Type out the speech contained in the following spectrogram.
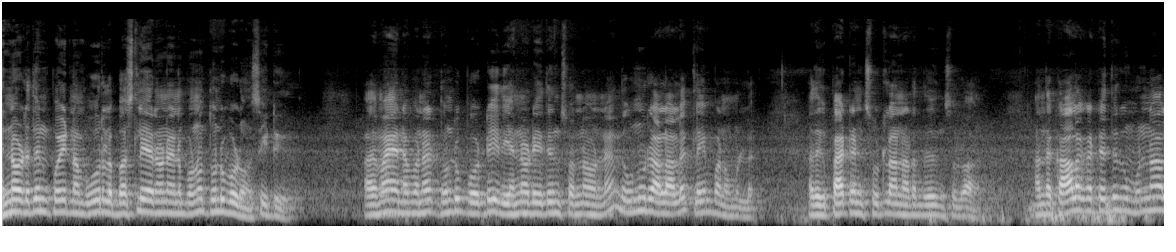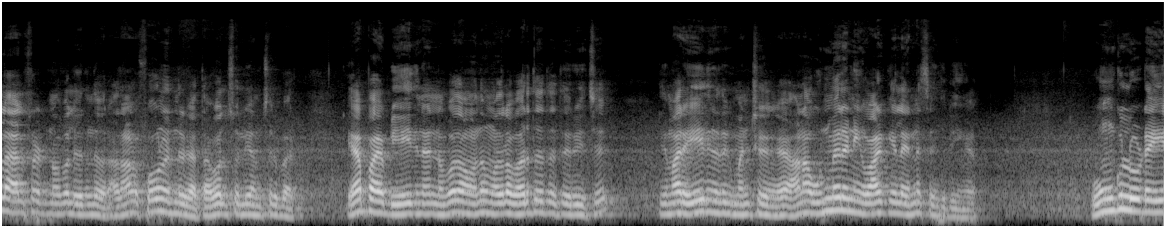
என்னோடதுன்னு போயிட்டு நம்ம ஊரில் பஸ்ஸில் ஏறணும்னு என்ன பண்ணுவோம் துண்டு போடுவோம் சீட்டுக்கு அது மாதிரி என்ன பண்ணார்? துண்டு போட்டு இது என்னோட இதுன்னு சொன்ன உடனே அந்த இன்னொரு ஆளால் கிளைம் பண்ண முடியல. அதுக்கு பேட்டன் சூட்லாம் நடந்ததுன்னு சொல்லுவாங்க. அந்த காலகட்டத்துக்கு முன்னால் ஆல்ஃப்ரட் நோபல் இருந்தவர். அதனால் ஃபோன் இருந்திருக்கார் தகவல் சொல்லி அனுப்பிச்சிருப்பார். ஏப்பா இப்படி எழுதினேன் போது அவன் வந்து முதல்ல வருத்தத்தை தெரிவித்து இது மாதிரி எழுதினதுக்கு மன்னிச்சுக்கோங்க. ஆனால் உண்மையில் நீங்கள் வாழ்க்கையில் என்ன செஞ்சிட்டீங்க? உங்களுடைய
